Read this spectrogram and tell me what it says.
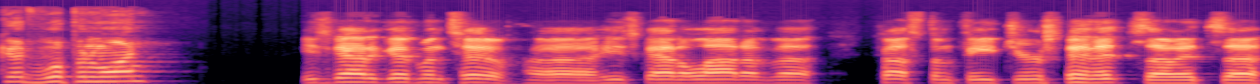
good whooping one. He's got a good one too. Uh, he's got a lot of uh, custom features in it, so it's uh,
